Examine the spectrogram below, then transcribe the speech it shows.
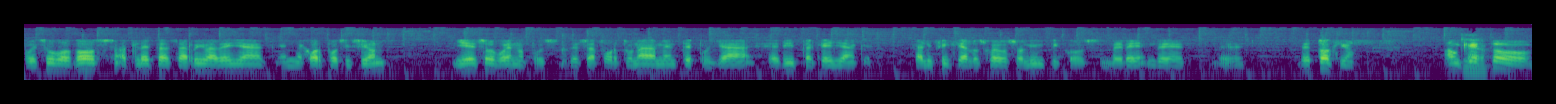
pues hubo dos atletas arriba de ella en mejor posición y eso bueno pues desafortunadamente pues ya evita que ella califique a los Juegos Olímpicos de, de, Tokio. Aunque esto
